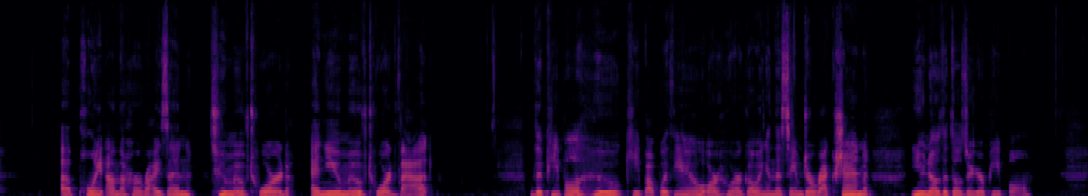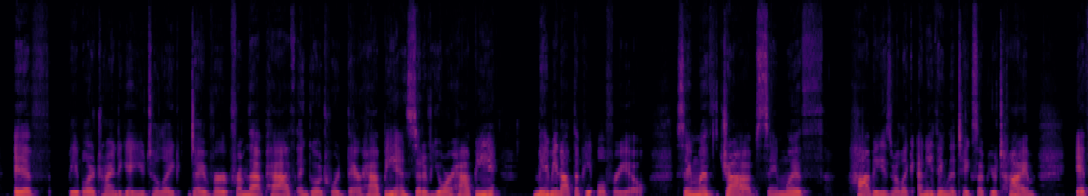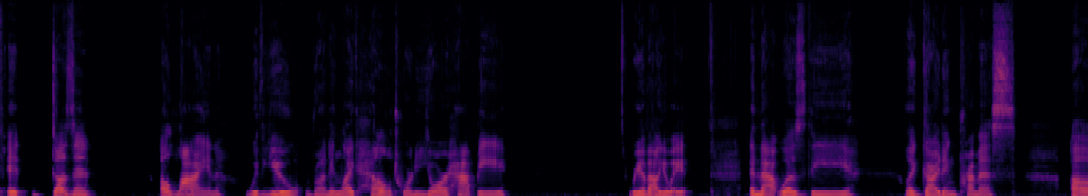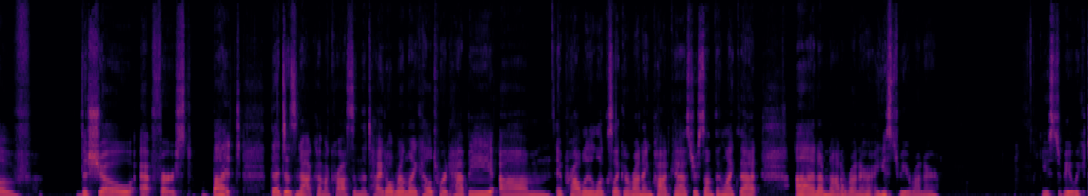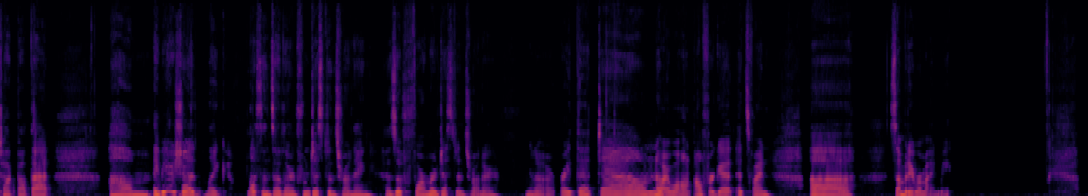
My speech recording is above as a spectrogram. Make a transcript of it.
a point on the horizon to move toward and you move toward that, the people who keep up with you or who are going in the same direction, you know that those are your people. If people are trying to get you to like divert from that path and go toward their happy instead of your happy, maybe not the people for you. Same with jobs, same with hobbies or like anything that takes up your time. If it doesn't align with you running like hell toward your happy, reevaluate. And that was the like guiding premise of the show at first, but that does not come across in the title Run Like Hell Toward Happy. Um, it probably looks like a running podcast or something like that. Uh, and I'm not a runner. I used to be a runner. Used to be. We could talk about that. Um, maybe I should. Like lessons I learned from distance running as a former distance runner. I'm gonna write that down. No, I won't. I'll forget. It's fine. Uh, somebody remind me.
